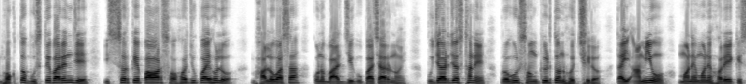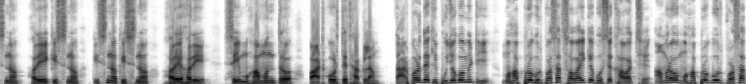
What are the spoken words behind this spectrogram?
ভক্ত বুঝতে পারেন যে ঈশ্বরকে পাওয়ার সহজ উপায় হলো ভালোবাসা কোনো বাহ্যিক উপাচার নয়। পূজার্য স্থানে প্রভুর সংকীর্তন হচ্ছিল। তাই আমিও মনে মনে হরে কৃষ্ণ হরে কৃষ্ণ কৃষ্ণ কৃষ্ণ, হরে হরে সেই মহামন্ত্র পাঠ করতে থাকলাম। তারপর দেখি পুজো কমিটি মহাপ্রভুর প্রসাদ সবাইকে বসে খাওয়াচ্ছে। আমরাও মহাপ্রভুর প্রসাদ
